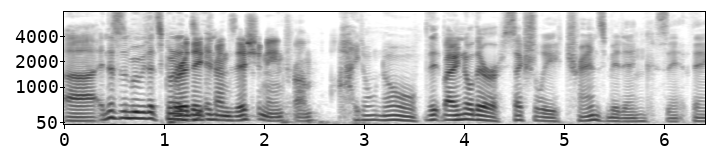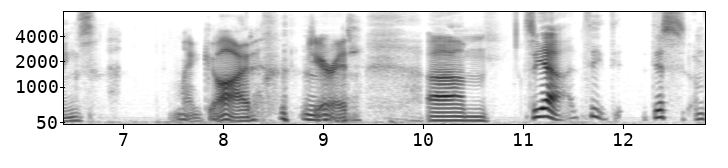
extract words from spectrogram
Uh, and this is a movie that's going Where to. are they transitioning from? I don't know, but I know they're sexually transmitting sa- things. Oh my God, Jared. Um, so yeah, this I'm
